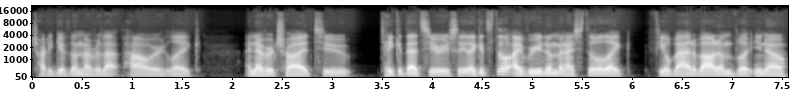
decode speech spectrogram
try to give them ever that power like i never tried to take it that seriously like it's still i read them and i still like feel bad about them but you know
